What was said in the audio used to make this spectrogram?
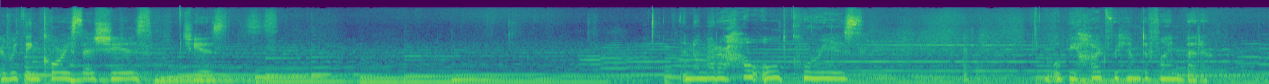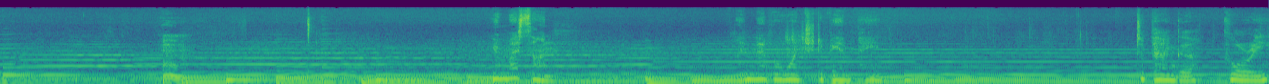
Everything Cory says she is, she is. And no matter how old Cory is, it will be hard for him to find better. I never want you to be in pain. Topanga, Cory,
